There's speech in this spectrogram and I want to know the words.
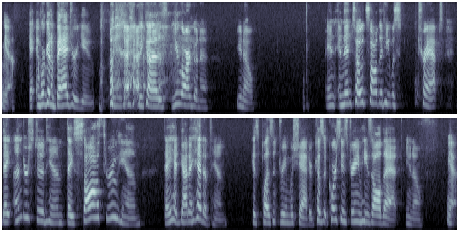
yeah, and we're going to badger you because you are going to you know. And and then toad saw that he was trapped. They understood him. They saw through him. They had got ahead of him. His pleasant dream was shattered. Because of course his dream he's all that you know. Yeah.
